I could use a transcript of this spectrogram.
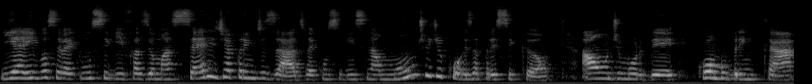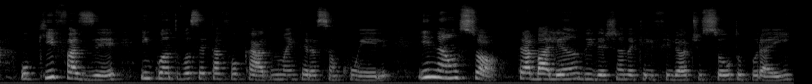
e aí você vai conseguir fazer uma série de aprendizados, vai conseguir ensinar um monte de coisa para esse cão, aonde morder, como brincar, o que fazer, enquanto você está focado numa interação com ele e não só trabalhando e deixando aquele filhote solto por aí,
